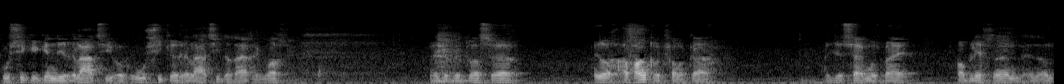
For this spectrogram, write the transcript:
hoe ziek ik in die relatie, of hoe zieke relatie dat eigenlijk was. Weet je, het was uh, heel erg afhankelijk van elkaar. Weet je, zij moest mij opliften. En dan,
